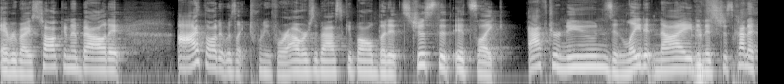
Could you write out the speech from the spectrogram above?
everybody's talking about it. I thought it was like 24 hours of basketball, but it's just that it's like afternoons and late at night, and it's, just kind of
